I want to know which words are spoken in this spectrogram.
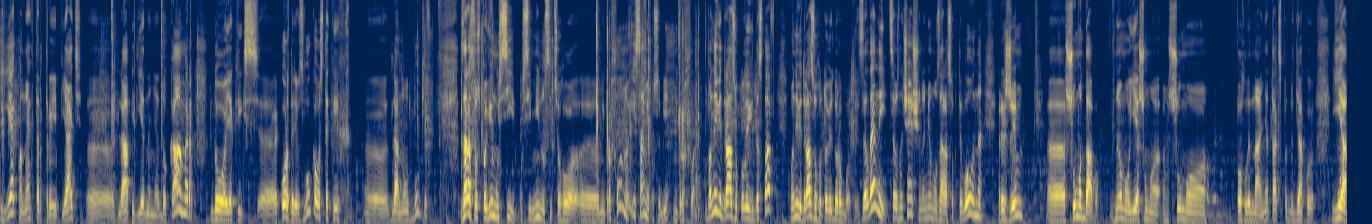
і є конектор 3.5 е, для під'єднання до камер, до якихось е, рекордерів звука, ось таких для ноутбуків. Зараз розповім усі, усі мінуси цього е, мікрофону і самі по собі мікрофони. Вони відразу, коли їх достав, вони відразу готові до роботи. Зелений це означає, що на ньому зараз активовано режим е, шумодаву. В ньому є шумо, шумо поглинання. Так, дякую. Є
